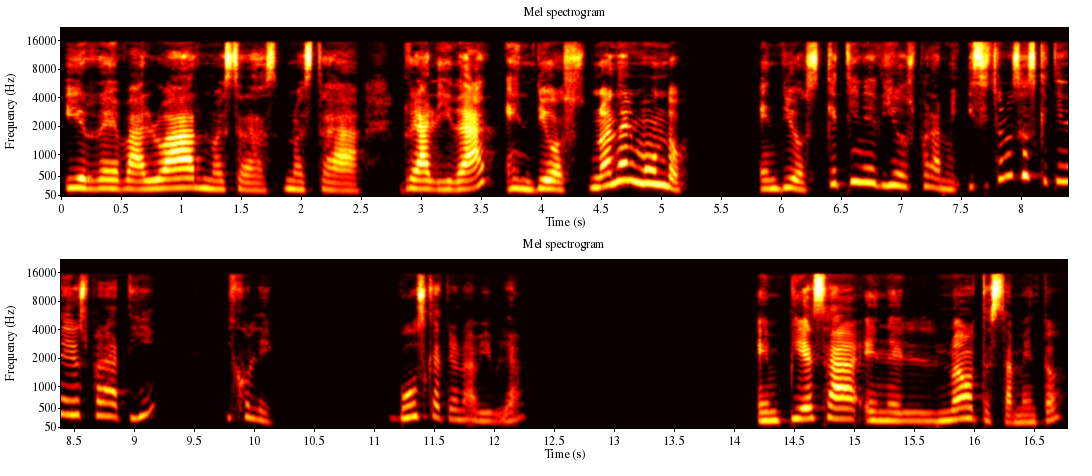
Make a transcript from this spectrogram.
y reevaluar nuestra realidad en Dios, no en el mundo, en Dios. ¿Qué tiene Dios para mí? Y si tú no sabes qué tiene Dios para ti, híjole, búscate una Biblia empieza en el Nuevo Testamento,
